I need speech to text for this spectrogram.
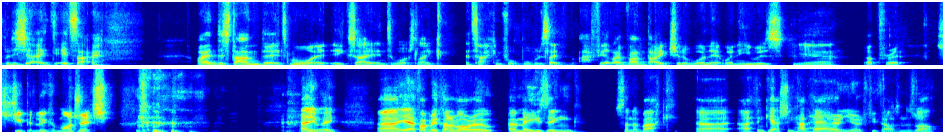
but it's it's like I understand that it's more exciting to watch like attacking football, but it's like I feel like Van Dijk should have won it when he was yeah. up for it. Stupid Luka Modric. Anyway, uh, yeah, Fabio Cannavaro, amazing centre back. Uh, I think he actually had hair in Euro 2000 as well.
